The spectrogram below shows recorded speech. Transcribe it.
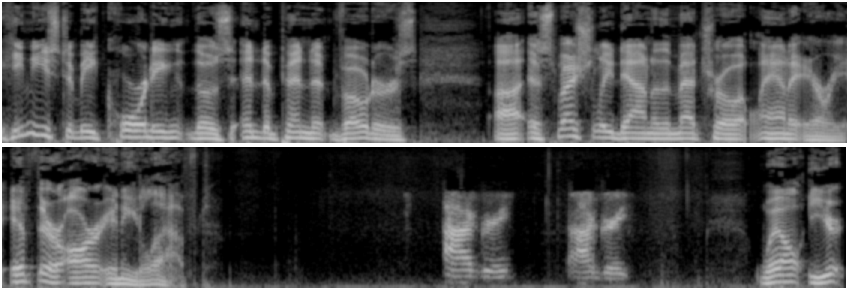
he needs to be courting those independent voters, uh, especially down in the Metro Atlanta area, if there are any left. I agree. I agree. Well, you're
